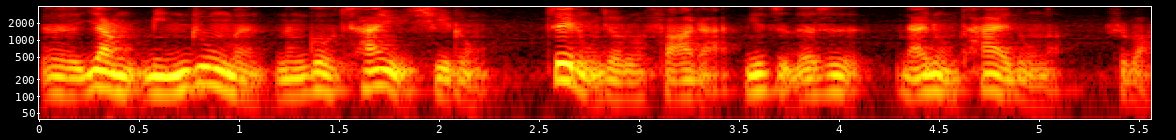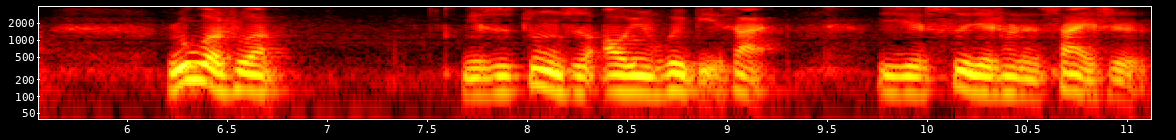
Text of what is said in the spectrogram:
呃，让民众们能够参与其中，这种叫做发展。你指的是哪种态度呢？是吧？如果说你是重视奥运会比赛，一些世界上的赛事，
